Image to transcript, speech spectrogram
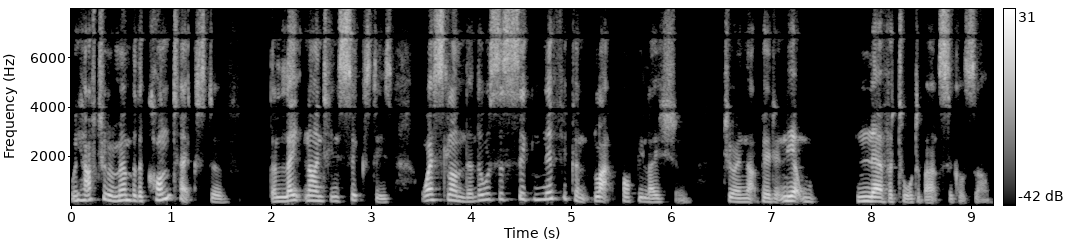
we have to remember the context of the late 1960s, West London, there was a significant black population during that period, and yet never taught about sickle cell.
